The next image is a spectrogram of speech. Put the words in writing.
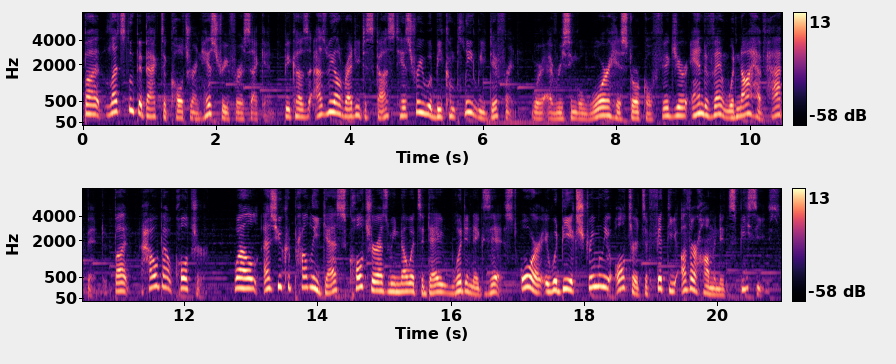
But let's loop it back to culture and history for a second, because as we already discussed, history would be completely different, where every single war, historical figure, and event would not have happened. But how about culture? Well, as you could probably guess, culture as we know it today wouldn't exist, or it would be extremely altered to fit the other hominid species.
